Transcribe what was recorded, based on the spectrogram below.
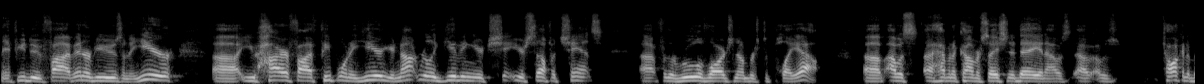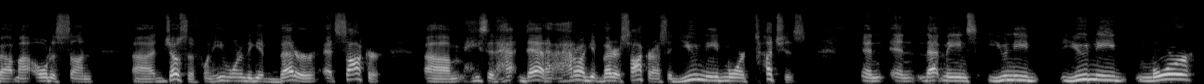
if you do five interviews in a year, you hire five people in a year, you're not really giving your ch- yourself a chance uh, for the rule of large numbers to play out. Uh, I was uh, having a conversation today, and I was I, was talking about my oldest son, uh, Joseph, when he wanted to get better at soccer. Um, he said, "Dad, how do I get better at soccer?" I said, "You need more touches, and and that means you need you need more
